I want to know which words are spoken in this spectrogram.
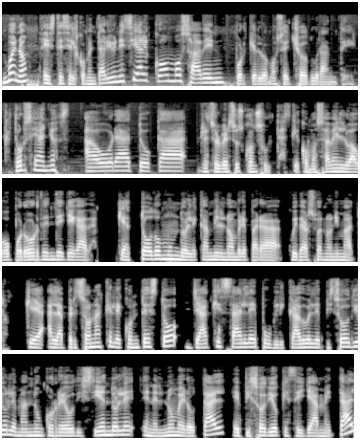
Bueno, este es el comentario inicial. Como saben, porque lo hemos hecho durante 14 años, ahora toca resolver sus consultas, que como saben lo hago por orden de llegada, que a todo mundo le cambie el nombre para cuidar su anonimato que a la persona que le contesto, ya que sale publicado el episodio, le mando un correo diciéndole en el número tal, episodio que se llame tal,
